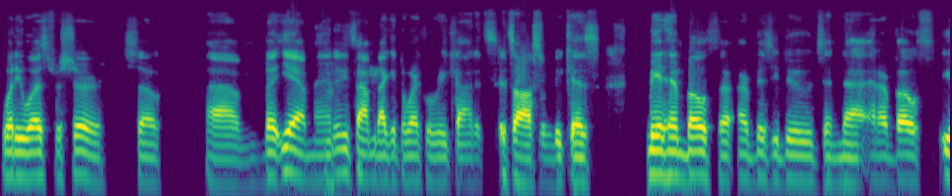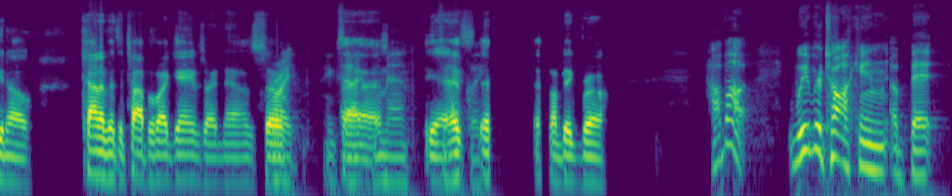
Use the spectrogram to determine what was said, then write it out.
what he was for sure. So, um, but yeah, man, hmm. anytime that I get to work with Recon, it's it's awesome because me and him both are, are busy dudes and uh, and are both you know kind of at the top of our games right now. So right, exactly, uh, man. Yeah, exactly. That's, that's my big bro. How about we were talking a bit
